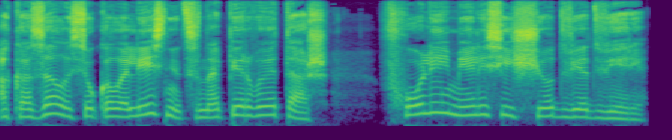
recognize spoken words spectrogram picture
Оказалось, около лестницы на первый этаж. В холле имелись еще две двери.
